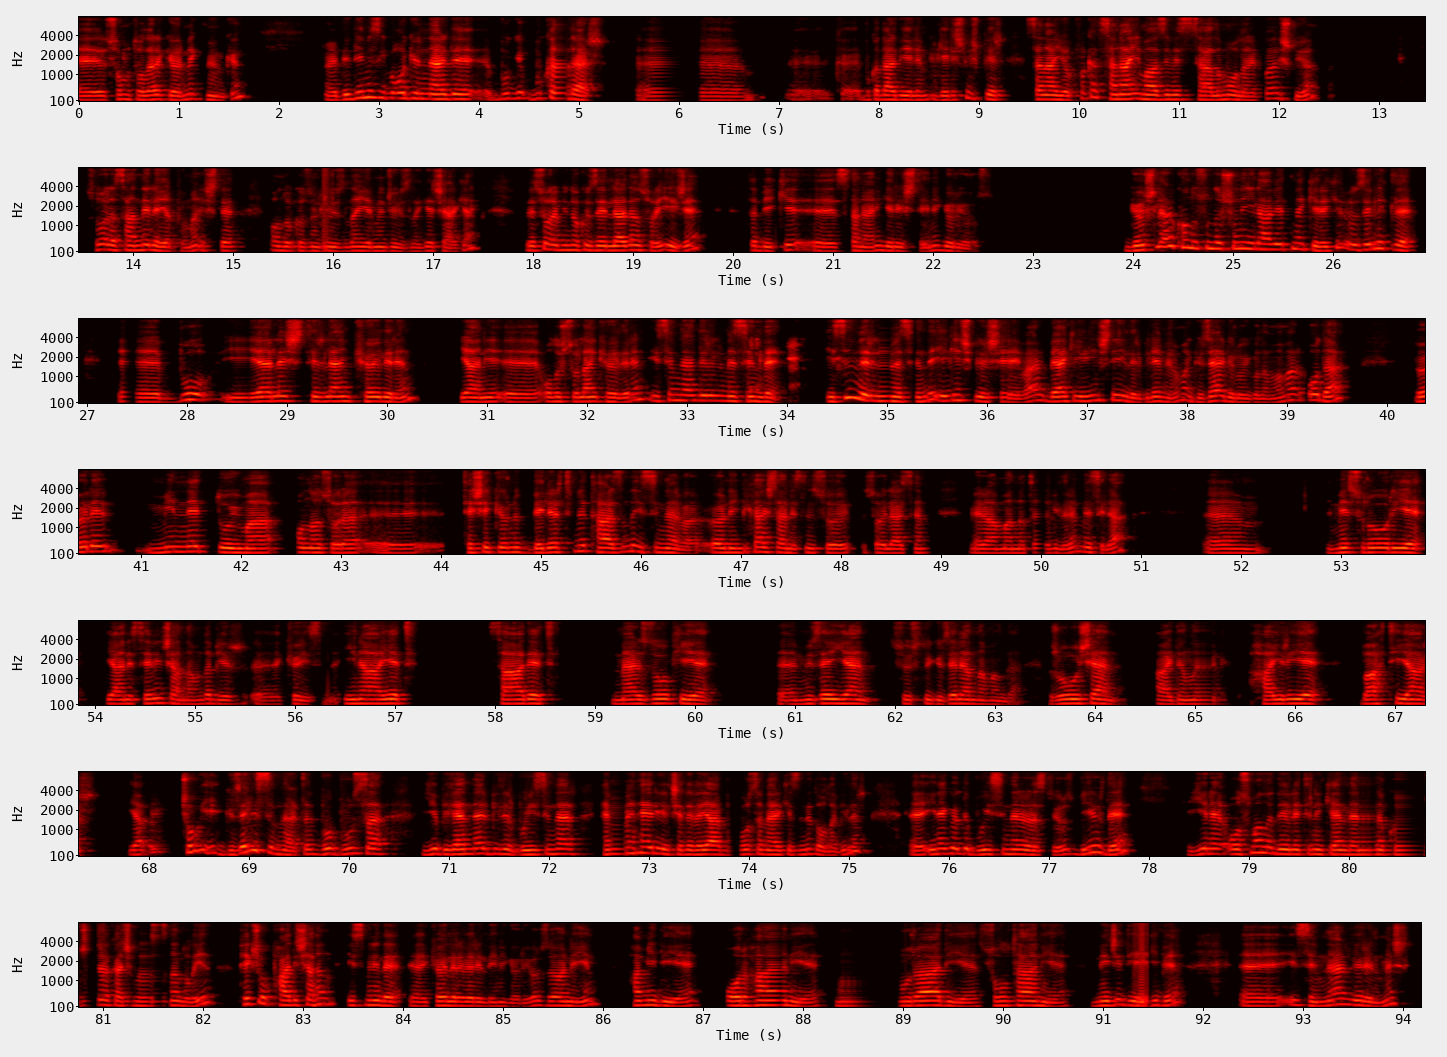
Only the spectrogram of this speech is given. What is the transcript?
e, somut olarak görmek mümkün. E, dediğimiz gibi o günlerde bu, bu kadar e, e, bu kadar diyelim gelişmiş bir sanayi yok. Fakat sanayi malzemesi sağlama olarak başlıyor. Sonra sandalye yapımı işte 19. yüzyıldan 20. yüzyıla geçerken ve sonra 1950'lerden sonra iyice tabii ki e, sanayinin geliştiğini görüyoruz. Göçler konusunda şunu ilave etmek gerekir. Özellikle e, bu yerleştirilen köylerin yani e, oluşturulan köylerin isimlendirilmesinde, isim verilmesinde ilginç bir şey var. Belki ilginç değildir bilemiyorum ama güzel bir uygulama var. O da böyle minnet duyma, ondan sonra e, teşekkürünü belirtme tarzında isimler var. Örneğin birkaç tanesini sö- söylersem meramı anlatabilirim. Mesela e, Mesruriye yani sevinç anlamında bir e, köy ismi. İnayet, Saadet, Merzukiye, e, Müzeyyen, süslü güzel anlamında. Ruşen, aydınlık, Hayriye, Bahtiyar. Ya çok güzel isimler tabii. Bu Bursa'yı bilenler bilir. Bu isimler hemen her ilçede veya Bursa merkezinde de olabilir. E, İnegöl'de bu isimleri rastlıyoruz. Bir de yine Osmanlı Devleti'nin kendilerine kucak açmasından dolayı pek çok padişahın isminin de e, köylere verildiğini görüyoruz. Örneğin Hamidiye, Orhaniye, Muradiye, Sultaniye, Mecidiye gibi e, isimler verilmiş.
